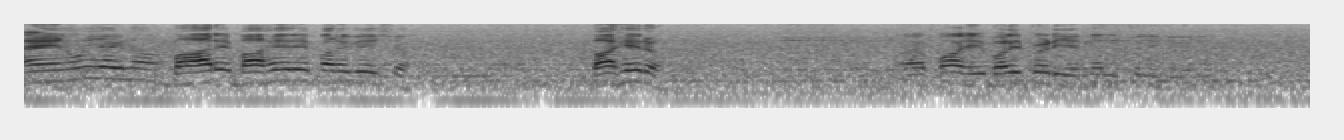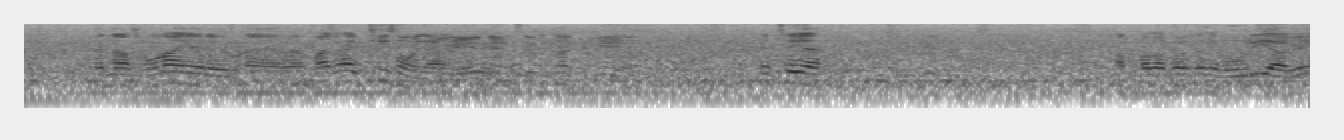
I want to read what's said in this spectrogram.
ਐ ਨੂੰ ਨਹੀਂ ਜਾਈਨਾ ਬਾਹਰੇ ਬਾਹਰੇ ਪਰਿਵੇਸ਼। ਬਾਹਰ। ਐ ਭਾਸ਼ੀ ਬੜੀ ਭੜੀ ਇਹਨਾਂ ਦੀ ਇੱਥੇ ਲਿਖੀ ਹੋਈ। ਕਿੰਨਾ ਸੋਹਣਾ ਯਾਰ ਇਹ ਬਣਾਇਆ ਹੋਇਆ। ਮੈਂ ਕਿਹਾ ਇੱਥੇ ਹੀ ਸੌ ਜਾਵਾਂਗੇ। ਕਿੱਥੇ ਆ। ਆਪਾਂ ਤਾਂ ਫਿਰ ਕਦੇ ਹੋਰ ਹੀ ਆ ਗਏ।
